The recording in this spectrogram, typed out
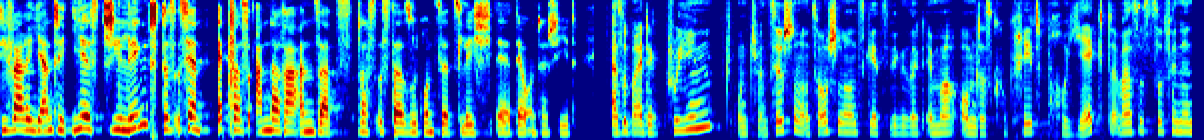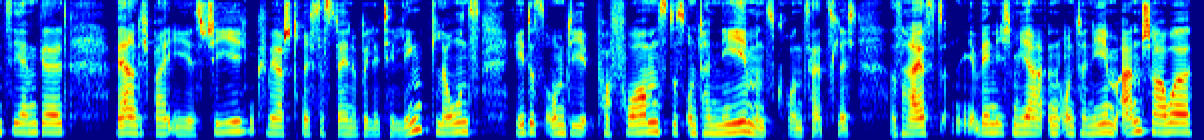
die Variante ESG Linked. Das ist ja ein etwas anderer Ansatz. Was ist da so grundsätzlich der, der Unterschied? Also bei den Green und Transition und Social Loans geht es, wie gesagt, immer um das konkrete Projekt, was es zu finanzieren gilt. Während ich bei ESG, Querstrich Sustainability Linked Loans, geht es um die Performance des Unternehmens grundsätzlich. Das heißt, wenn ich mir ein Unternehmen anschaue,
